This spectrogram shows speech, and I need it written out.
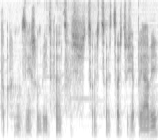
trochę mocniejszą bitwę, coś, coś, coś, coś tu się pojawi.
